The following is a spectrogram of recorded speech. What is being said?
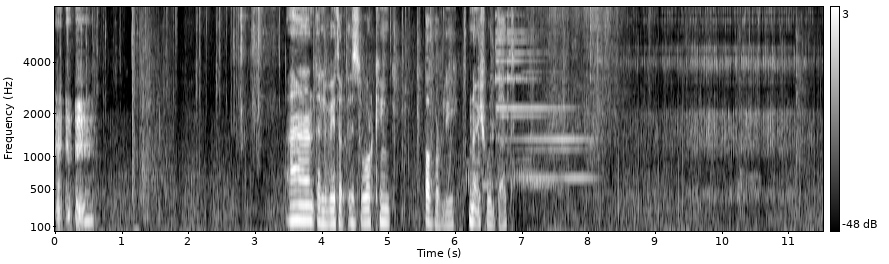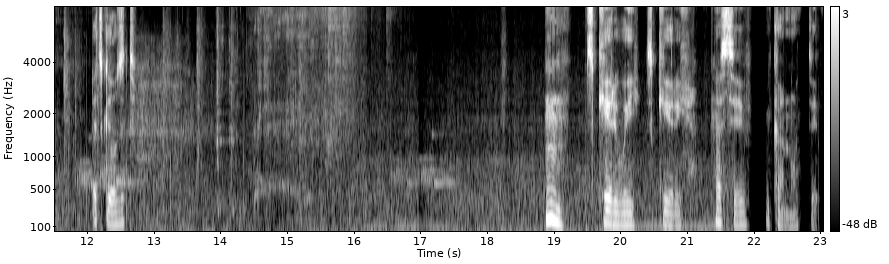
and elevator is working properly. No issue with that. Let's close it. Hmm, scary way, scary. Let's save. We cannot save.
